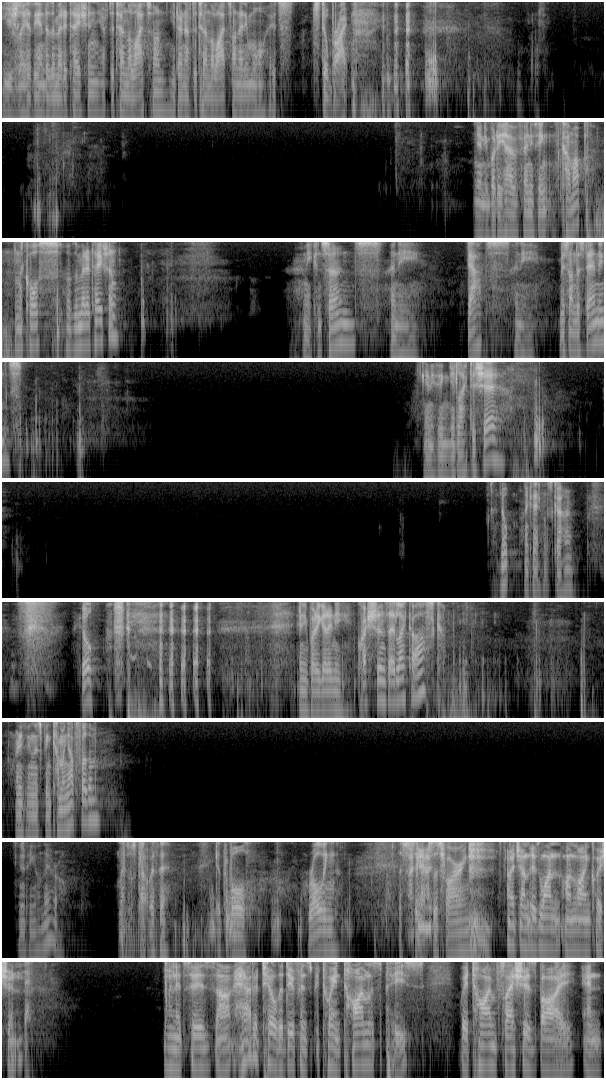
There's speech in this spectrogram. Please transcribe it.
Usually at the end of the meditation, you have to turn the lights on. You don't have to turn the lights on anymore. It's still bright. Anybody have anything come up in the course of the meditation? Any concerns? Any doubts? Any misunderstandings? Anything you'd like to share? Nope. Okay, let's go home. cool. Anybody got any questions they'd like to ask? Or anything that's been coming up for them? Anything on there? Or might as well start with there. Get the ball rolling. The synapses firing. Hi, Ajahn. There's one online question. And it says, uh, how to tell the difference between timeless peace, where time flashes by and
